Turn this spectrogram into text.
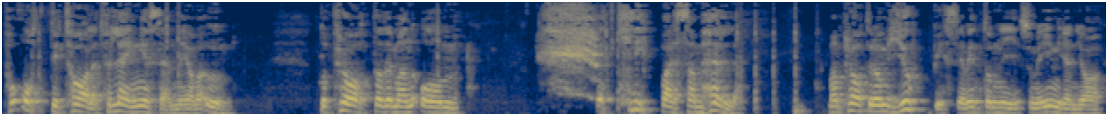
På 80-talet, för länge sedan när jag var ung, då pratade man om ett klipparsamhälle. Man pratade om yuppies, jag vet inte om ni som är yngre än jag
